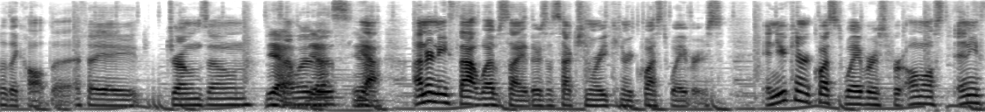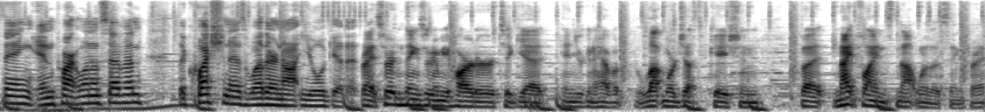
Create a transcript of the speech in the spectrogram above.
do they call it? The FAA drone zone. is Yeah, that what it yeah, is? yeah. Underneath that website, there's a section where you can request waivers. And you can request waivers for almost anything in Part 107. The question is whether or not you will get it. Right, certain things are going to be harder to get, and you're going to have a lot more justification. But night flying's not one of those things, right?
